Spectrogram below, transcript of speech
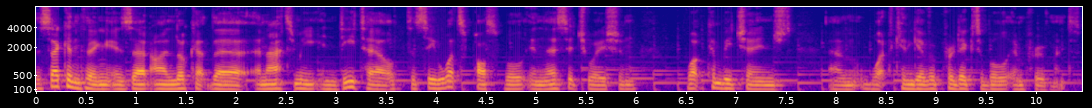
The second thing is that I look at their anatomy in detail to see what's possible in their situation, what can be changed, and what can give a predictable improvement.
